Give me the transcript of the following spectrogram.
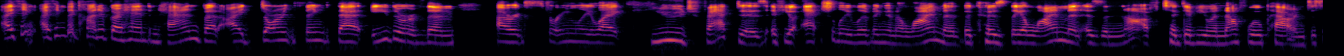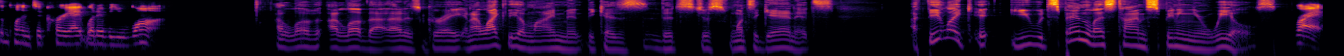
I think I think they kind of go hand in hand, but I don't think that either of them are extremely like huge factors if you're actually living in alignment because the alignment is enough to give you enough willpower and discipline to create whatever you want. I love I love that. That is great. And I like the alignment because that's just once again it's I feel like it you would spend less time spinning your wheels Right.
